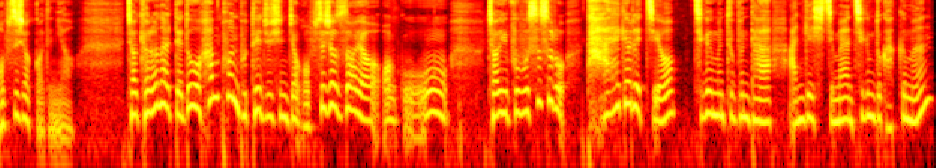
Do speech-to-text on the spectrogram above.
없으셨거든요. 저 결혼할 때도 한 푼 보태주신 적 없으셨어요. 어구. 저희 부부 스스로 다 해결했지요. 지금은 두 분 다 안 계시지만 지금도 가끔은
